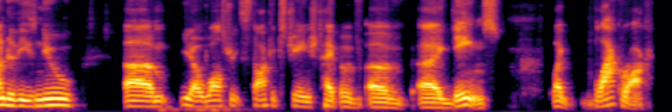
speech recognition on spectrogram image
under these new, um, you know, Wall Street Stock Exchange type of of uh, games like BlackRock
